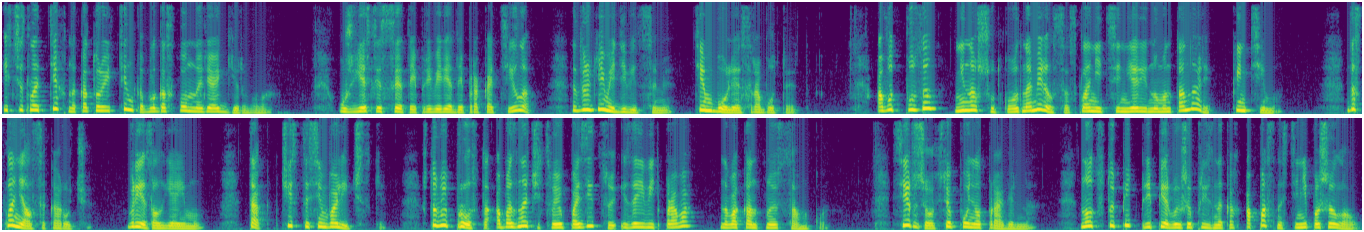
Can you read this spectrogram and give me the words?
Из числа тех, на которые Тинка благосклонно реагировала. Уж если с этой привередой прокатило, с другими девицами тем более сработает. А вот Пузан не на шутку вознамерился склонить сеньорину Монтанари к интиму. Да склонялся, короче. Врезал я ему. Так, чисто символически, чтобы просто обозначить свою позицию и заявить права на вакантную самку. Сержио все понял правильно, но отступить при первых же признаках опасности не пожелал.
